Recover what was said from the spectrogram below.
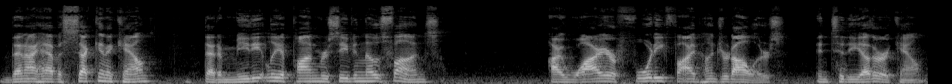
Then I have a second account that immediately upon receiving those funds, I wire $4,500 into the other account,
